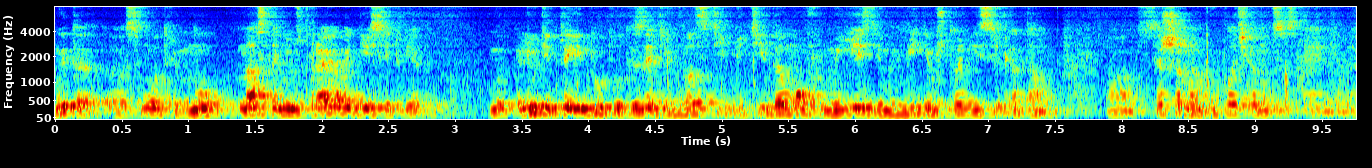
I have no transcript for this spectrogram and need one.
мы-то э, смотрим, ну, нас-то не устраивает 10 лет. Люди-то идут вот из этих 25 домов, и мы ездим и видим, что они действительно там э, совершенно в плачевном состоянии. Да?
